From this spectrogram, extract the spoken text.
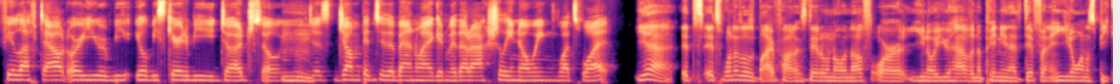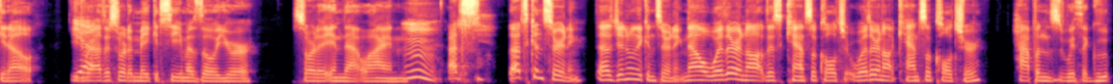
feel left out or you'll be you'll be scared to be judged. So you'll Mhm. just jump into the bandwagon without actually knowing what's what. yeah it's it's one of those byproducts they don't know enough or you know you have an opinion that's different and you don't want to speak it out you'd Yeah. rather sort of make it seem as though you're sort of in that line Mm. That's that's concerning. That's genuinely concerning. Now, whether or not this cancel culture, whether or not cancel culture happens with a group,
